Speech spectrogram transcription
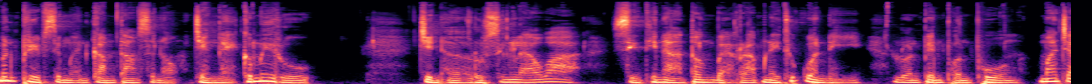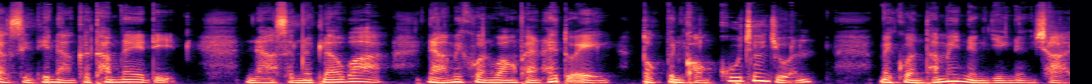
มันเปรียบเสมือนกรรมตามสนองยังไงก็ไม่รู้ จินเหอรู้ซึ้งแล้วว่า สิ่งที่นางต้องแบกรับในทุกวันนี้ล้วนเป็นผลพวงมาจากสิ่งที่นางกระทำในอดีต นางสำนึกแล้วว่า นางไม่ควรวางแผนให้ตัวเอง ตกเป็นของกู้เจิ้งหยวน ไม่ควรทำให้หนึ่งหญิงหนึ่งชาย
